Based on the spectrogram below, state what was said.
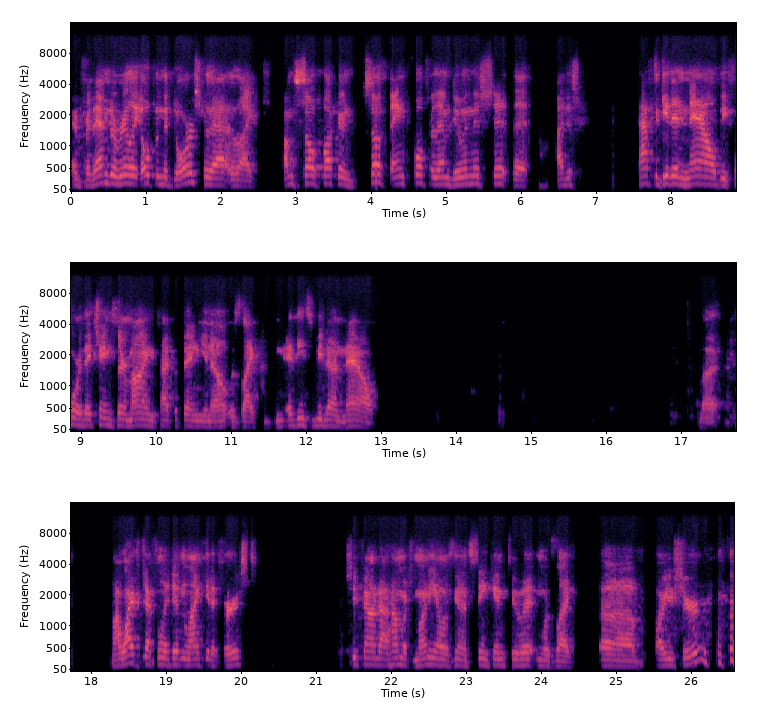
And for them to really open the doors for that, like, I'm so fucking so thankful for them doing this shit that I just have to get in now before they change their mind, type of thing. You know, it was like, it needs to be done now. But my wife definitely didn't like it at first. She found out how much money I was to sink into it and was like, uh, Are you sure? you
